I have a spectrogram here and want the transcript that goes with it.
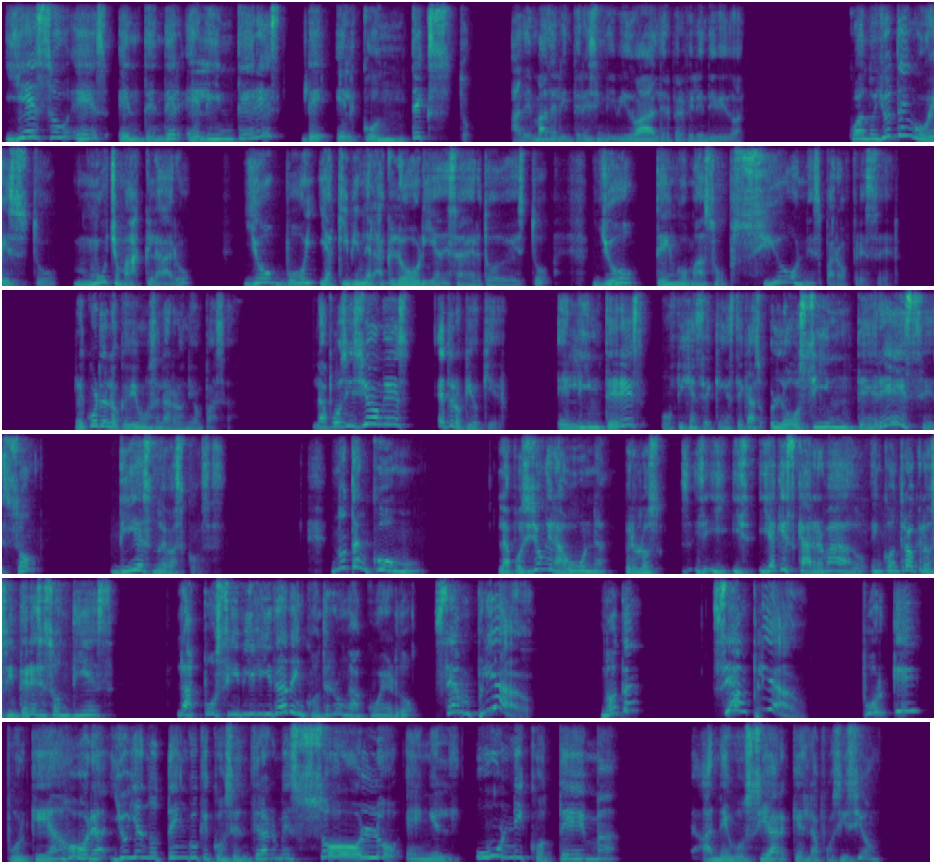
Y eso es entender el interés del el contexto además del interés individual, del perfil individual. Cuando yo tengo esto mucho más claro, yo voy, y aquí viene la gloria de saber todo esto, yo tengo más opciones para ofrecer. Recuerden lo que vimos en la reunión pasada. La posición es, esto es lo que yo quiero. El interés, o fíjense que en este caso, los intereses son 10 nuevas cosas. Notan cómo la posición era una, pero los y, ya que escarbado, he encontrado que los intereses son 10, la posibilidad de encontrar un acuerdo se ha ampliado. ¿Notan? Se ha ampliado. ¿Por qué? Porque ahora yo ya no tengo que concentrarme solo en el único tema a negociar que es la posición,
